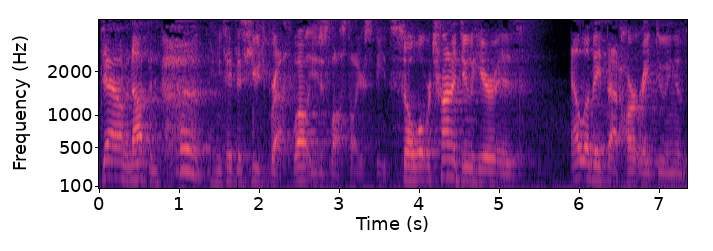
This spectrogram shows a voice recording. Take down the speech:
down and up and, and you take this huge breath. Well you just lost all your speed. So what we're trying to do here is elevate that heart rate doing as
